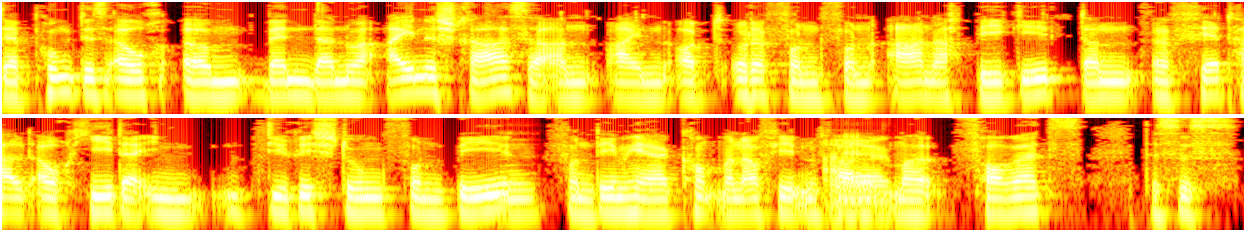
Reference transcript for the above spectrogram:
Der Punkt ist auch, ähm, wenn da nur eine Straße an einen Ort oder von, von A nach B geht, dann äh, fährt halt auch jeder in die Richtung von B. Mhm. Von dem her kommt man auf jeden Fall ah, ja. mal vorwärts. Das ist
